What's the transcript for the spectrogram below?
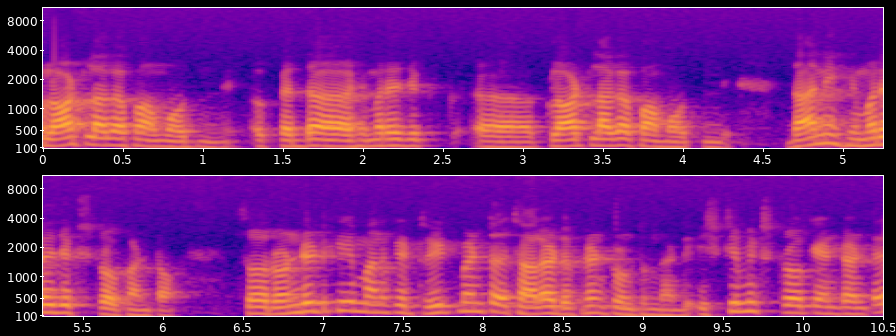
క్లాట్ లాగా ఫామ్ అవుతుంది. ఒక పెద్ద హిమరేజిక్ క్లాట్ లాగా ఫామ్ అవుతుంది. దాన్ని హిమరేజిక్ స్ట్రోక్ అంటాం. సో రెండిటికి మనకి ట్రీట్మెంట్ చాలా డిఫరెంట్ ఉంటుందండి. ఇస్కిమిక్ స్ట్రోక్ ఏంటంటే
